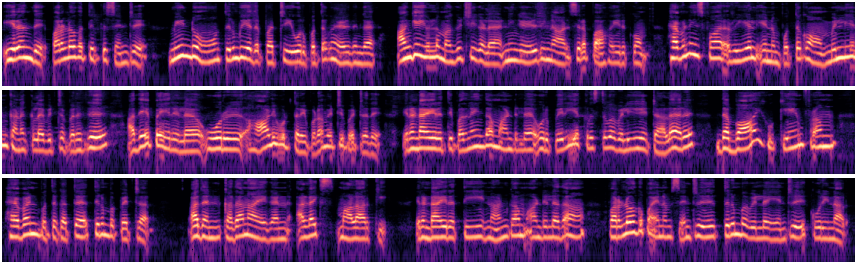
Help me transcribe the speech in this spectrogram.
இறந்து பரலோகத்திற்கு சென்று மீண்டும் திரும்பியதை பற்றி ஒரு புத்தகம் எழுதுங்க. அங்கேயுள்ள மகிழ்ச்சிகளை நீங்கள் எழுதினால் சிறப்பாக இருக்கும். ஹெவன் இஸ் ஃபார் ரியல் என்னும் புத்தகம் மில்லியன் கணக்கில் விற்ற பிறகு அதே பெயரில் ஒரு ஹாலிவுட் திரைப்படம் வெற்றி பெற்றது. இரண்டாயிரத்தி பதினைந்தாம் ஆண்டில் ஒரு பெரிய கிறிஸ்துவ வெளியீட்டாளர் the boy who came from heaven புத்தகத்தை திரும்ப பெற்றார். அதன் கதாநாயகன் அலெக்ஸ் மாலார்கி இரண்டாயிரத்தி நான்காம் ஆண்டில் தான் பரலோக பயணம் சென்று திரும்பவில்லை என்று கூறினார்.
